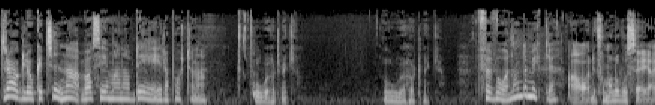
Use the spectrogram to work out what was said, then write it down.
Dragloket Kina, vad ser man av det i rapporterna? Oerhört mycket. Oerhört mycket. Förvånande mycket. Ja, det får man lov att säga.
